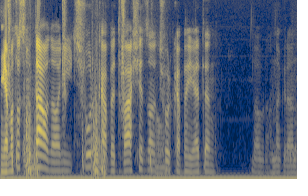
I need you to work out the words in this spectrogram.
Nie, bo to są downy, oni czwórka B2 siedzą, No. czwórka B1. Dobra, nagrane.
